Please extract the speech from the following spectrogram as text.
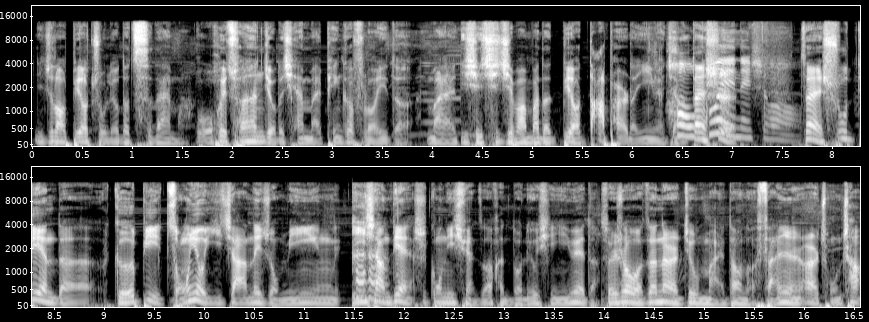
你知道比较主流的磁带吗？我会存很久的钱买平克·弗洛伊德，买一些七七八八的比较大牌的音乐家，但是。那时候。在书店的隔壁总有一家那种民营音像店，是供你选择很多流行音乐的。所以说我在那儿就买到了《凡人二重唱》，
